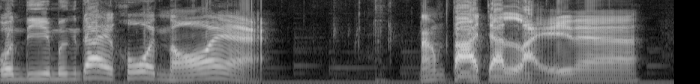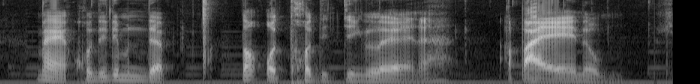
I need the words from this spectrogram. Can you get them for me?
คนดีมึงได้โคตรน้อยอะน้ำตาจะไหลนะแหมคนดีนี่มันแบบต้องอดทนจริง ๆ เลยนะ เอาไปไอ้หนุ่มโอเค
